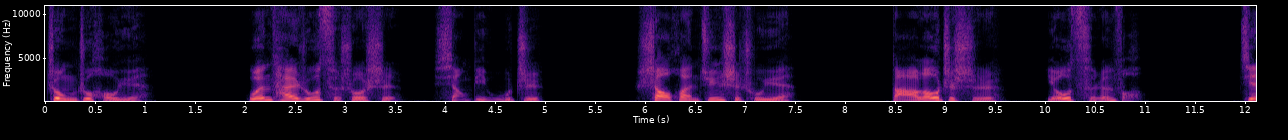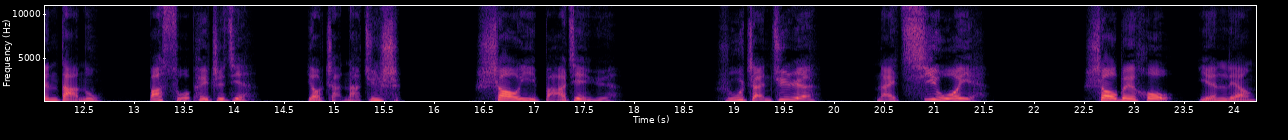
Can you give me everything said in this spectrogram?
众诸侯曰：“文台如此说事，想必无知。”少唤军士出曰：“打捞之时，有此人否？”奸大怒，把所佩之剑要斩那军士。少义拔剑曰：“如斩军人，乃欺我也。”少背后颜良、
